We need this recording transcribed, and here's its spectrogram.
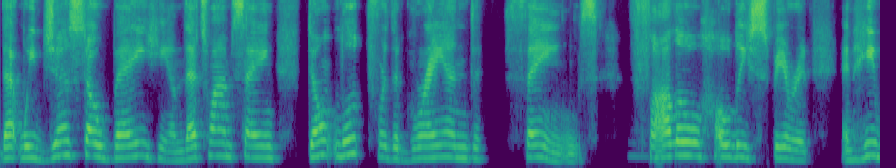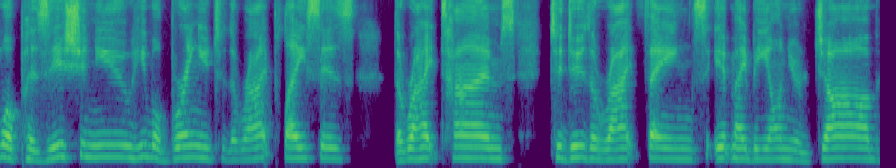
that we just obey Him. That's why I'm saying don't look for the grand things. Follow Holy Spirit, and He will position you, He will bring you to the right places, the right times to do the right things. It may be on your job,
